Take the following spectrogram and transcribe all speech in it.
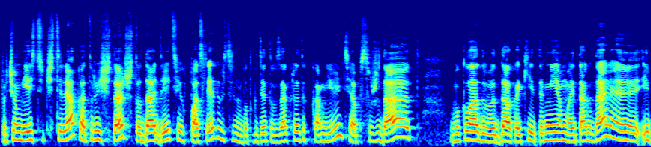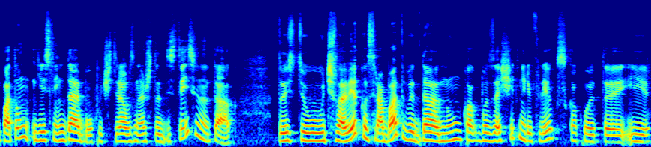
причем есть учителя, которые считают, что да, дети их последовательно вот где-то в закрытых комьюнити обсуждают, выкладывают, да, какие-то мемы и так далее, и потом, если, не дай бог, учителя узнают, что это действительно так, то есть у человека срабатывает, да, ну, как бы защитный рефлекс какой-то, и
